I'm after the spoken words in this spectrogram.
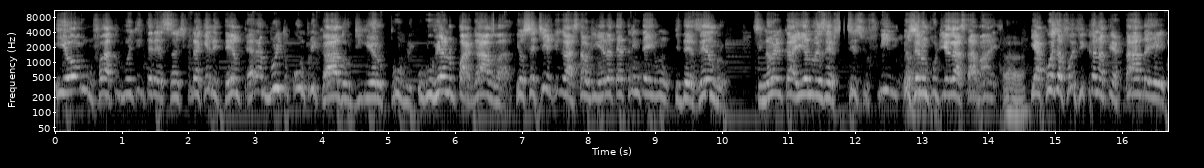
E houve um fato muito interessante, que naquele tempo era muito complicado o dinheiro público. O governo pagava e você tinha que gastar o dinheiro até 31 de dezembro senão ele caía no exercício fino você não podia gastar mais. Uhum. E a coisa foi ficando apertada e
